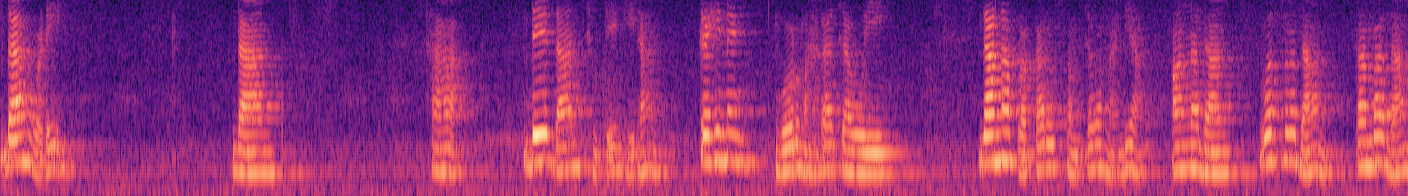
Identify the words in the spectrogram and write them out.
દાન વડે દાન હા દે દાન છૂટે ગિરાન કહીને ગોર મહારાજાઓએ દાનના પ્રકારો સમજાવવા માંડ્યા અન્નદાન વસ્ત્રદાન તાંબાદાન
